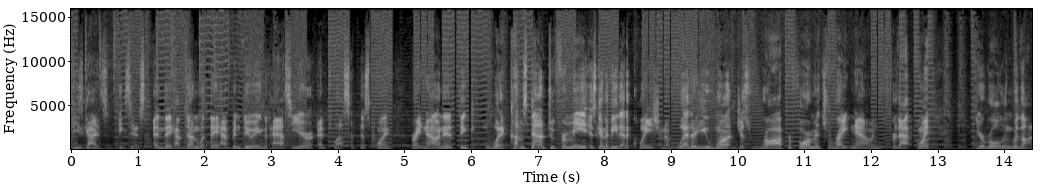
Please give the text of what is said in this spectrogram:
these guys exist and they have done what they have been doing the past year and plus at this point right now. And I think what it comes down to for me is going to be that equation of whether you want just raw performance right now. And for that point, you're rolling with on.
